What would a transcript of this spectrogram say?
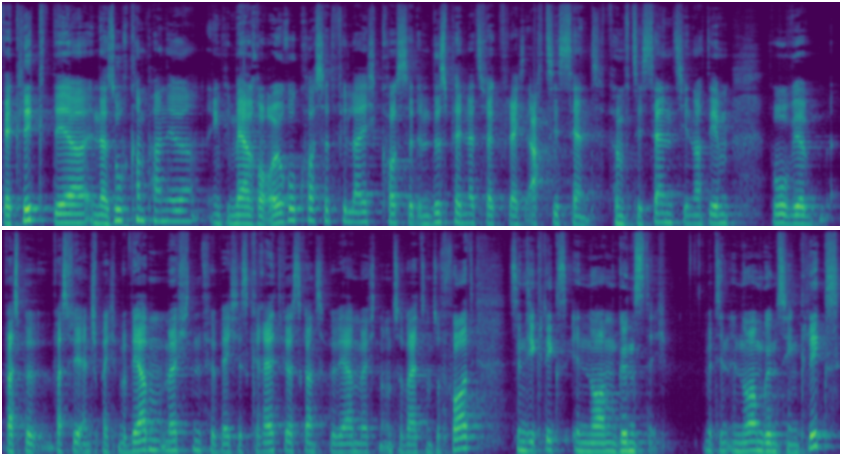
Der Klick, der in der Suchkampagne irgendwie mehrere Euro kostet vielleicht, kostet im Display-Netzwerk vielleicht 80 Cent, 50 Cent, je nachdem, wo wir, was, was wir entsprechend bewerben möchten, für welches Gerät wir das Ganze bewerben möchten und so weiter und so fort, sind die Klicks enorm günstig. Mit den enorm günstigen Klicks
